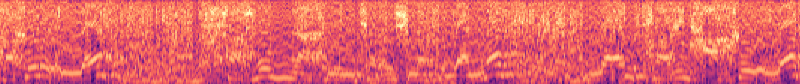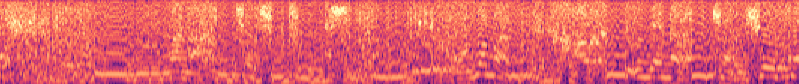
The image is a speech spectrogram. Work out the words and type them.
akıl ile sahih naklin çatışması denmez. Bilakis sarih akıl ile uydurma naklin çatışması denir o zaman akıl ile nakil çatışıyorsa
